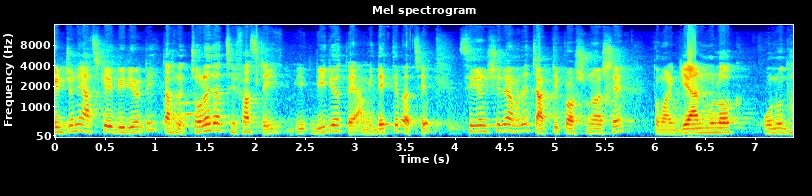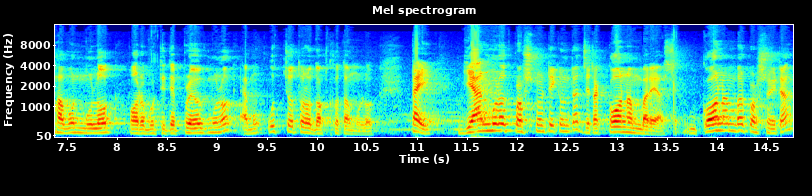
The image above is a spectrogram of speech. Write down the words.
এর জন্য আজকের ভিডিওটি, তাহলে চলে যাচ্ছে ফার্স্টেই ভিডিওতে। আমি দেখতে পাচ্ছি, সৃজনশীলের আমাদের চারটি প্রশ্ন আসে। তোমার জ্ঞানমূলক অনুধাবনমূলক, পরবর্তীতে প্রয়োগমূলক এবং উচ্চতর দক্ষতামূলক। তাই জ্ঞানমূলক প্রশ্নটি কোনটা? যেটা ক নাম্বারে আসে। ক নাম্বার প্রশ্ন এটা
